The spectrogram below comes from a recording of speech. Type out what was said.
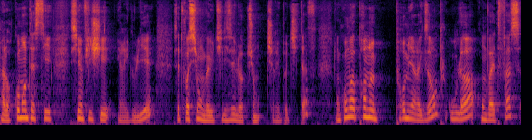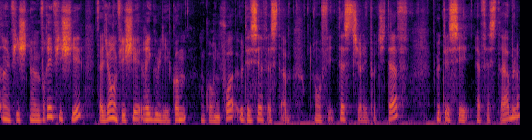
Alors comment tester si un fichier est régulier? Cette fois-ci on va utiliser l'option "-f". Donc on va prendre un premier exemple où là on va être face à un, vrai fichier, c'est-à-dire un fichier régulier, comme encore une fois etc fstable. Donc on fait test-f, etc fstable,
